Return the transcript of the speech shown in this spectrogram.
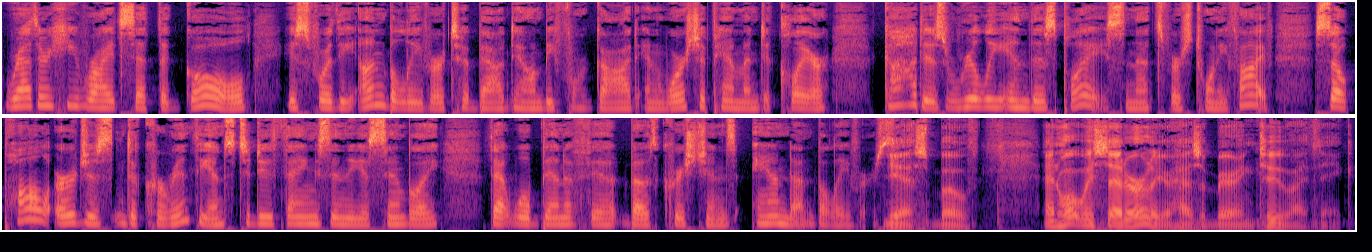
Rather, he writes that the goal is for the unbeliever to bow down before God and worship him and declare, God is really in this place. And that's verse 25. So Paul urges the Corinthians to do things in the assembly that will benefit both Christians and unbelievers. Yes, both. And what we said earlier has a bearing too, I think.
